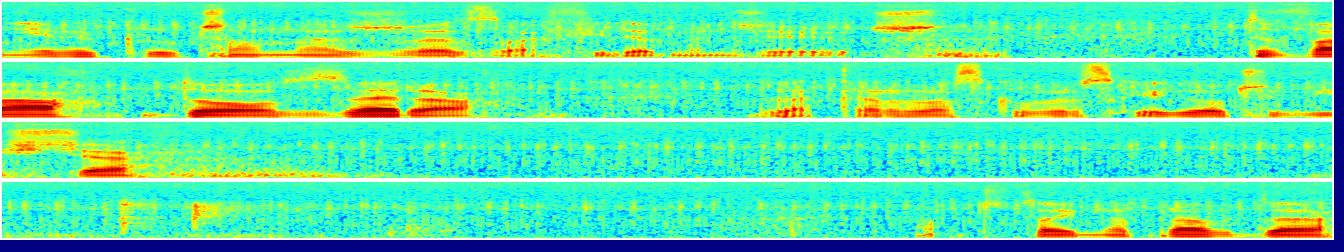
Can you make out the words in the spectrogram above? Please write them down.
Niewykluczone, że za chwilę będzie już 2 do 0 dla Karola Skowerskiego oczywiście. No tutaj naprawdę,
